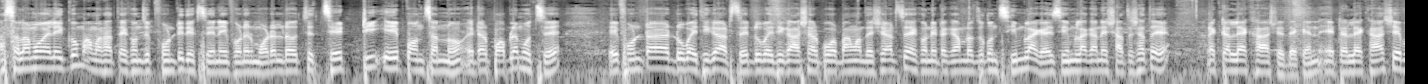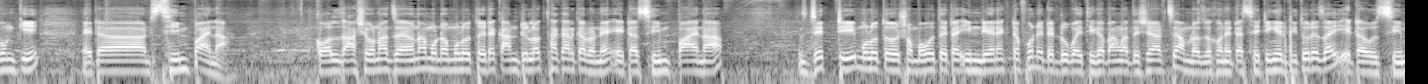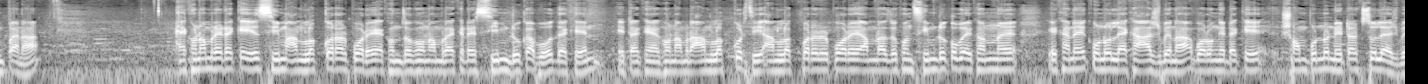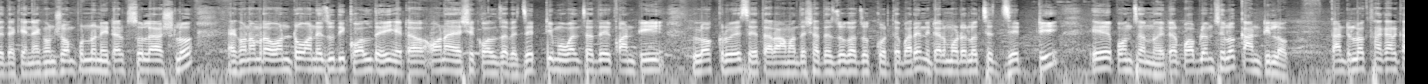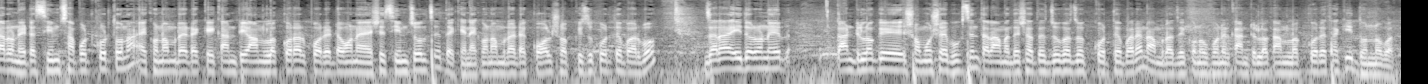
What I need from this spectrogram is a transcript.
আসসালামু আলাইকুম। আমার হাতে এখন যে ফোনটি দেখছেন, এই ফোনের মডেলটা হচ্ছে জেড টি এ পঞ্চান্ন। এটার প্রবলেম হচ্ছে, এই ফোনটা দুবাই থেকে আসছে। দুবাই থেকে আসার পর বাংলাদেশে আসছে। এখন এটাকে আমরা যখন সিম লাগাই, সিম লাগানোর সাথে সাথে একটা লেখা আসে, দেখেন। এটা লেখা আসে এবং কি, এটা সিম পায় না। কল আসেও না, যায়ও না। মোটা মূলত এটা কান্ট্রি লক থাকার কারণে এটা সিম পায় না। জেটটি মূলত সম্ভবত এটা ইন্ডিয়ান একটা ফোন। এটা দুবাই থেকে বাংলাদেশে আসছে। আমরা যখন এটা সেটিংয়ের ভিতরে যাই, এটাও সিম পায় না। এখন আমরা এটাকে সিম আনলক করার পরে এখন যখন আমরা এখানে সিম ঢোকাবো, দেখেন এটাকে এখন আমরা আনলক করছি। আনলক করার পরে আমরা যখন সিম ঢোকাবো, এখানে এখানে কোনো লেখা আসবে না, বরং এটাকে সম্পূর্ণ নেটওয়ার্ক চলে আসবে। দেখেন, এখন সম্পূর্ণ নেটওয়ার্ক চলে আসলো। এখন আমরা ওয়ান টু ওয়ানে যদি কল দেই, এটা অনায়াসে কল যাবে। জেডটি মোবাইল যাদের কান্ট্রি লক রয়েছে, তারা আমাদের সাথে যোগাযোগ করতে পারেন। এটার মডেল হচ্ছে জেডটি এ পঞ্চান্ন। এটার প্রবলেম ছিল কান্টি লক কান্ট্রি লক থাকার কারণে এটা সিম সাপোর্ট করতো না। এখন আমরা এটাকে কান্টি আনলক করার পর এটা অনায়াসে সিম চলছে। দেখেন, এখন আমরা একটা কল সব কিছু করতে পারব। যারা এই ধরনের কান্টিলকে সমস্যায় ভুগছেন, তারা আমাদের সাথে যোগাযোগ করতে পারেন। আমরা যে কোনো ফোনের কান্টিলক আনলক করে থাকি। ধন্যবাদ।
